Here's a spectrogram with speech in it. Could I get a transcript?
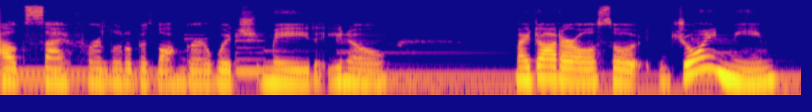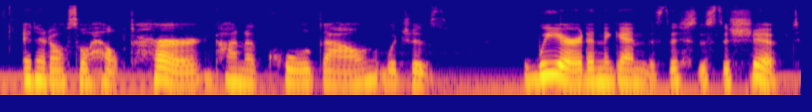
outside for a little bit longer, which made, you know, my daughter also join me and it also helped her kind of cool down, which is weird. And again, this, this is the shift.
